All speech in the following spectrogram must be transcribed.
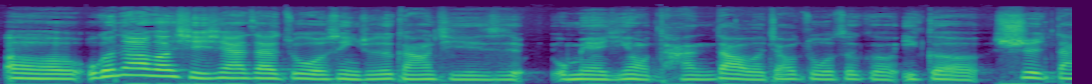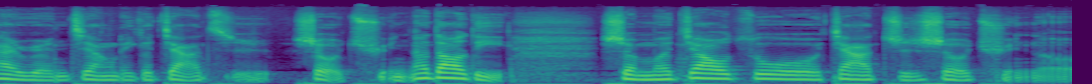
呃，我跟周大哥其实现在在做的事情，就是刚刚其实是我们已经有谈到了，叫做这个一个世代人这样的一个价值社群。那到底？什么叫做价值社群呢？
